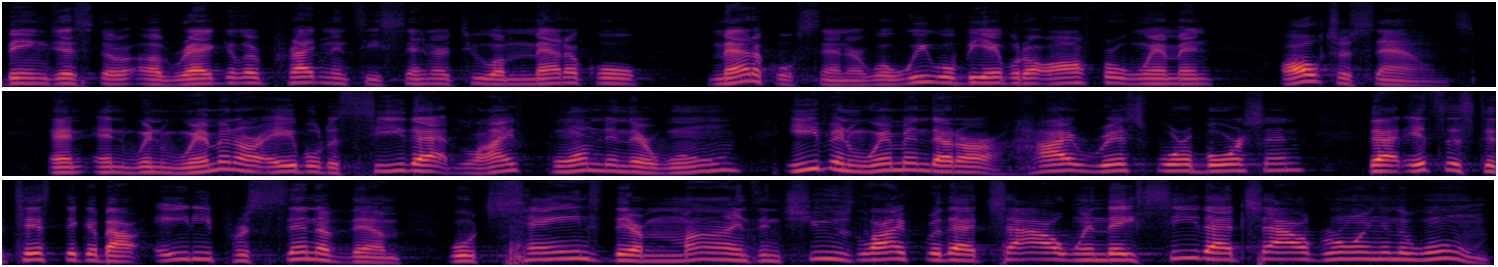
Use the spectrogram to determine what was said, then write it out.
being just a, a, regular pregnancy center to a medical medical center where we will be able to offer women ultrasounds. And, and when women are able to see that life formed in their womb, even women that are high risk for abortion, that it's a statistic about 80% of them will change their minds and choose life for that child when they see that child growing in the womb.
